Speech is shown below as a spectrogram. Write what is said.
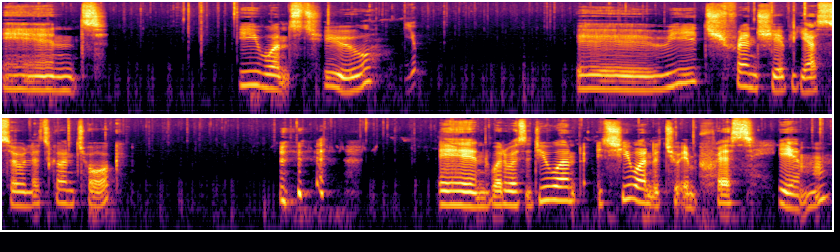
And he wants to Yep. uh, reach friendship. Yes, so let's go and talk. and what was it you want? She wanted to impress him.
